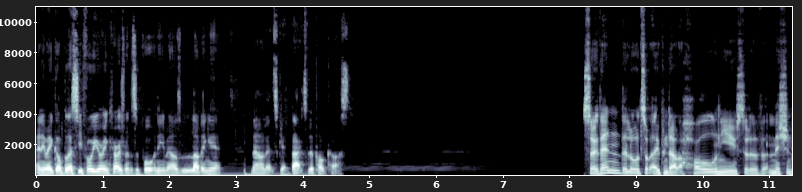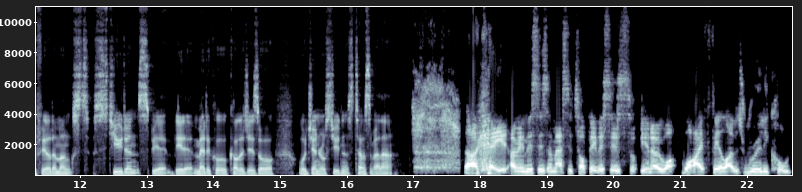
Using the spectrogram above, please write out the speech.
Anyway, God bless you for your encouragement, support, and emails. Loving it. Now let's get back to the podcast. So then the Lord sort of opened up a whole new sort of mission field amongst students, be it be it medical colleges or or general students. Tell us about that. Okay, I mean this is a massive topic. This is you know what what I feel I was really called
